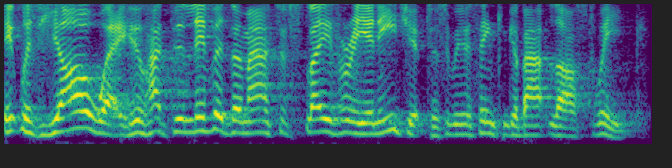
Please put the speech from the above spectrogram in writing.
It was Yahweh who had delivered them out of slavery in Egypt, as we were thinking about last week.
